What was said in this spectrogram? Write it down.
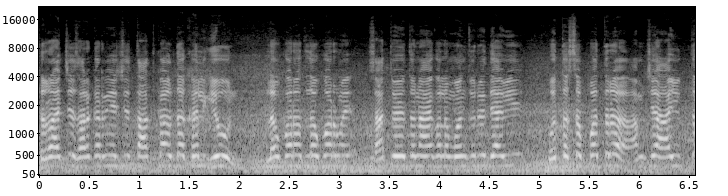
तर राज्य सरकारने याची तात्काळ दखल घेऊन लवकरात लवकर सातव्या वेतन आयोगाला मंजुरी द्यावी व तसं पत्र आमचे आयुक्त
